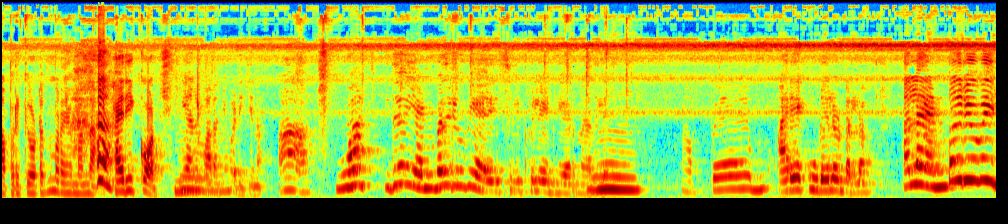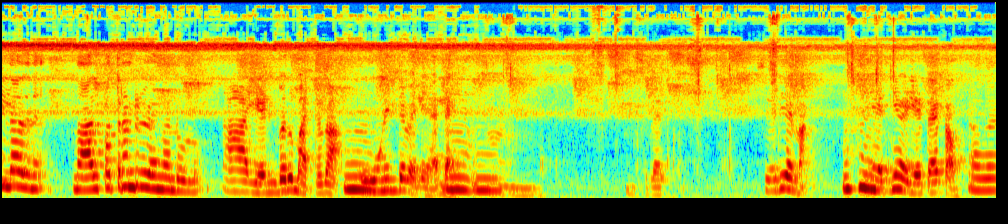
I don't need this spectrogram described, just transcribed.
ആപ്രിക്കോട്ടെന്ന് പറയാൻ വന്ന ഹരിക്കോട്ട്. ഞാൻ പറഞ്ഞു പഠിക്കണം. ആ ഇത് എൺപത് രൂപയായി സ്ലിപ്പിൽ എഴുതിയായിരുന്നു അതിൽ അപ്പൊ അരേ കൂടുതലുണ്ടല്ലോ. അല്ല എൺപത് രൂപ ഇല്ല അതിന്. നാല്പത്തിരണ്ട് രൂപ കണ്ടുള്ളൂ. ആ എൺപത് മറ്റതാ. ഊണിന്റെ വിലയാ അല്ലേ. മനസ്സിലായി. ശരി എന്നാ. കഴിയട്ടെ കേട്ടോ. അതെ.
